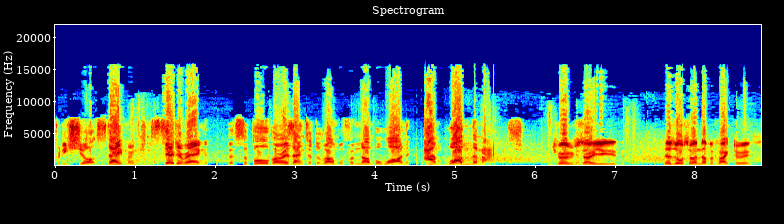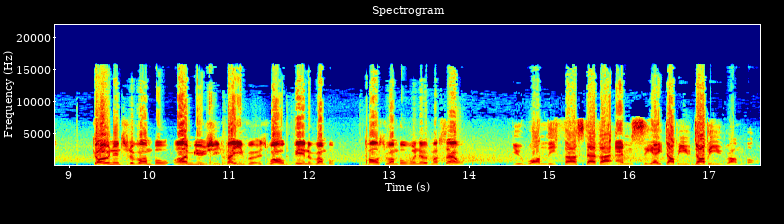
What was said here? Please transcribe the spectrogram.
pretty short statement considering that Suburba has entered the Rumble from number one and won the match. True, so you. There's also another factor is going into the Rumble. I'm usually favourite as well, being a Rumble past Rumble winner myself. You won the first ever MCAWW Rumble.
